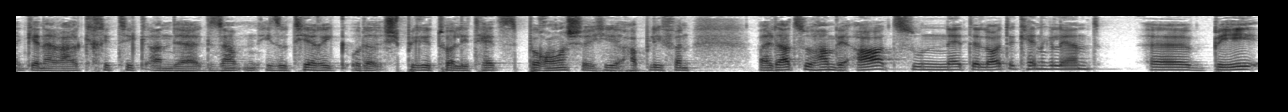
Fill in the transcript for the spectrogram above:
äh, Generalkritik an der gesamten Esoterik- oder Spiritualitätsbranche hier abliefern, weil dazu haben wir A, zu nette Leute kennengelernt, äh, B,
